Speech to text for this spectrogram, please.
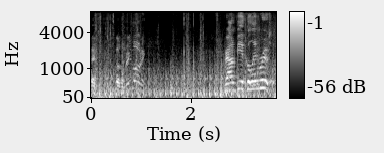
Good. Killed him. Reloading. Ground vehicle en route.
